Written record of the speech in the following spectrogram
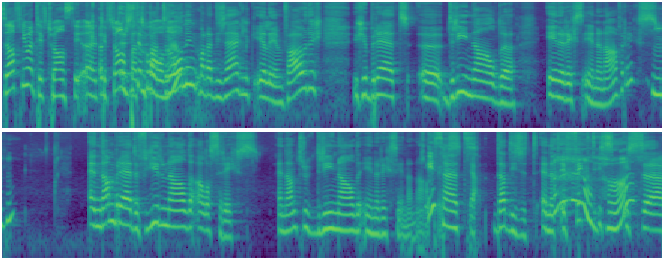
Zelf niet, want het heeft wel een, eh, het heeft wel er zit patroon. een patroon in, maar dat is eigenlijk heel eenvoudig. Je breidt eh, drie naalden, één rechts, één averechts. Mhm. En dan breiden vier naalden alles rechts. En dan terug drie naalden, één rechts, één averechts. Is dat? Ja, dat is het. En het effect is... huh? is eh,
